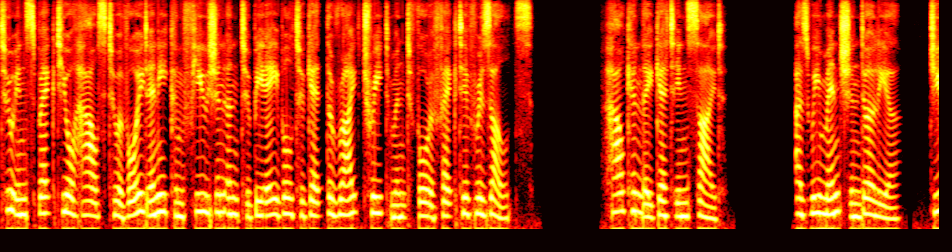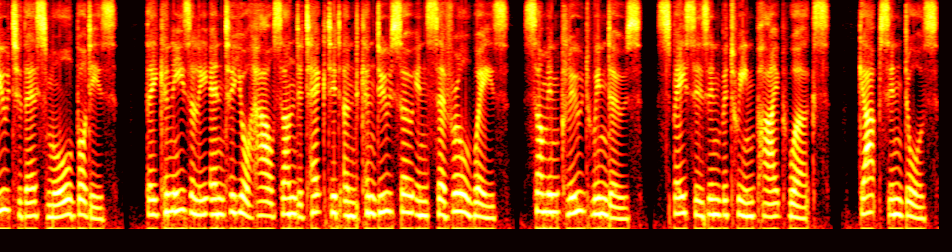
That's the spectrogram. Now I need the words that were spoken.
to inspect your house to avoid any confusion and to be able to get the right treatment for effective results. How can they get inside? As we mentioned earlier, due to their small bodies, they can easily enter your house undetected and can do so in several ways. Some include windows, spaces in between pipe works, gaps in doors,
